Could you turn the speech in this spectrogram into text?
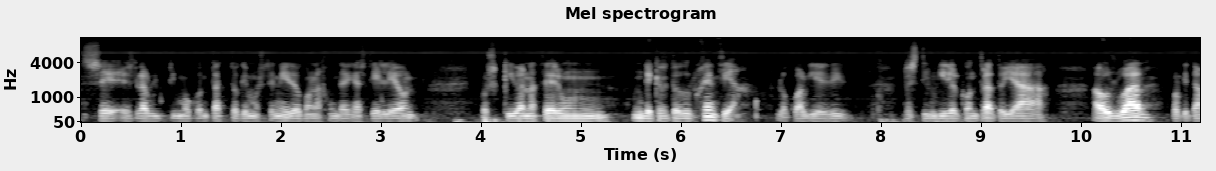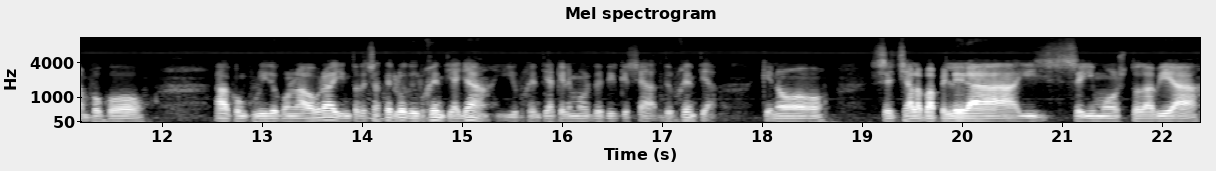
se- es el último contacto que hemos tenido con la Junta de Castilla y León, pues que iban a hacer un, un decreto de urgencia, lo cual quiere decir rescindir el contrato ya a Usbar, porque tampoco ha concluido con la obra, y entonces hacerlo de urgencia ya. Y urgencia queremos decir que sea de urgencia, que no se echa la papelera y seguimos todavía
